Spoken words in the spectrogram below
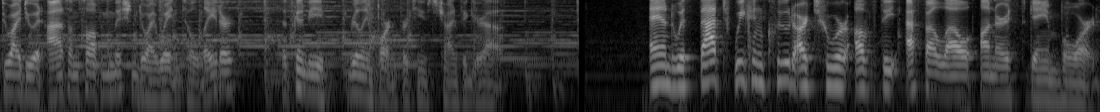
do I do it as I'm solving the mission? Do I wait until later? That's going to be really important for teams to try and figure out. And with that, we conclude our tour of the FLL Unearthed game board.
